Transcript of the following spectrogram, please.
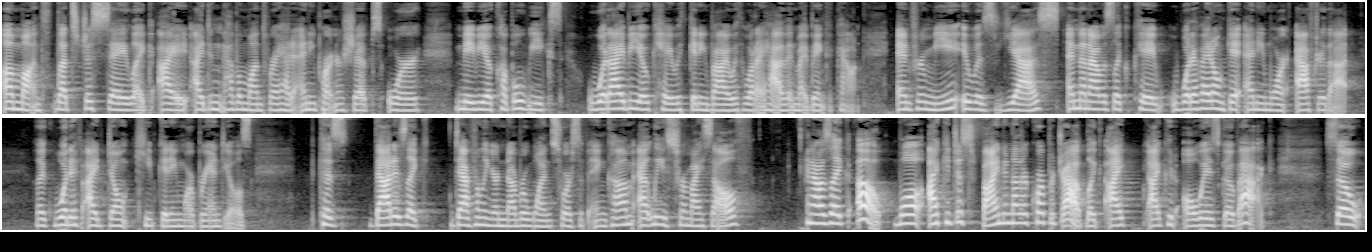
a month, let's just say like I I didn't have a month where I had any partnerships or maybe a couple weeks, would I be okay with getting by with what I have in my bank account? And for me, it was yes. And then I was like, okay, what if I don't get any more after that? Like what if I don't keep getting more brand deals? Because that is like definitely your number one source of income, at least for myself. And I was like, oh, well, I could just find another corporate job. Like I I could always go back. So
